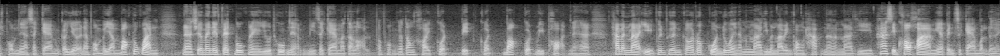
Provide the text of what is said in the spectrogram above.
จผมเนี่ยสแกมก็เยอะนะผมพยายามบล็อกทุกวันนะเชื่อไหมใน Facebook ใน YouTube เนี่ยมีสแกมมาตลอดเพราะผมก็ต้องคอยกดปิดกดบล็อกกดรีพอร์ตนะฮะถ้ามันมาอีกเพื่อนๆ ก็รบกวนด้วยนะมันมาทีมันมาเป็นกองทัพนะมันมาที 50 ข้อความเนี้ยเป็นสแกมหมดเลย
